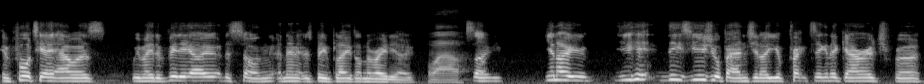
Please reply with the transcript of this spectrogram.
In 48 hours, we made a video and a song, and then it was being played on the radio. wow. So, you know, you hit these usual bands. You know, you're practicing in a garage for,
